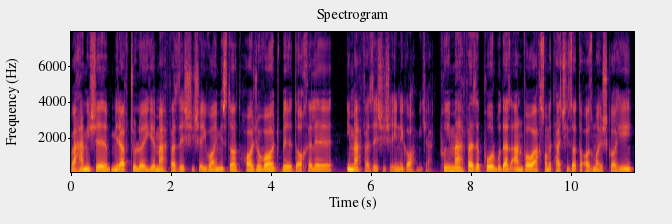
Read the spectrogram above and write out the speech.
و همیشه می‌رفت جلوی یه محفظه شیشه ای وای میستاد هاج و واج به داخل این محفظه شیشه ای نگاه می‌کرد. تو این محفظه پر بود از انواع و اقسام تجهیزات آزمایشگاهی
